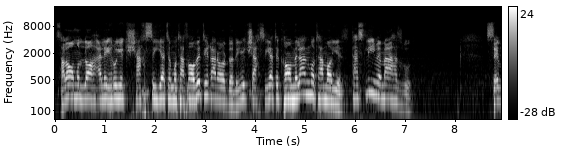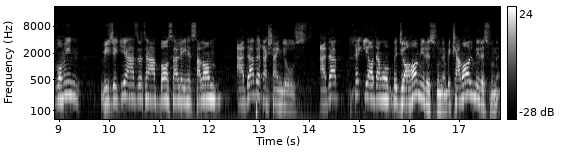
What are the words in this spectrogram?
سلام الله علیه رو یک شخصیت متفاوتی قرار داده یک شخصیت کاملا متمایز. تسلیم محض بود. سومین ویژگی حضرت عباس علیه السلام ادب قشنگ اوست. ادب خیلی آدم رو به جاها میرسونه به کمال میرسونه.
